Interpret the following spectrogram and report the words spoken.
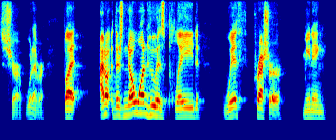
sure, whatever. But I don't, there's no one who has played with pressure, meaning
